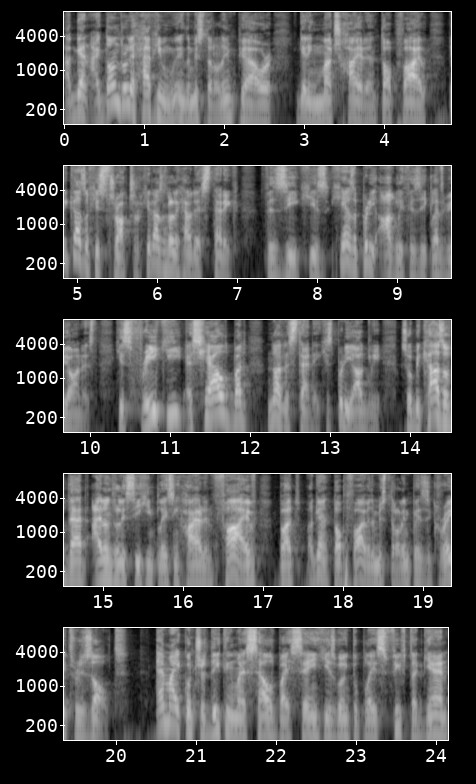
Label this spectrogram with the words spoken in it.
Again, I don't really have him winning the Mr. Olympia or getting much higher than top 5 because of his structure. He doesn't really have the aesthetic physique. He's he has a pretty ugly physique, let's be honest. He's freaky as hell, but not aesthetic. He's pretty ugly. So because of that, I don't really see him placing higher than 5, but again, top 5 at the Mr. Olympia is a great result. Am I contradicting myself by saying he is going to place 5th again,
